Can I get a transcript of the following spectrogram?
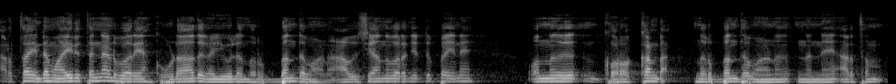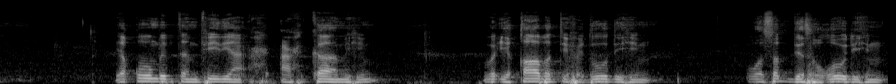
അർത്ഥം അതിന്റെ മാതിരി തന്നെയാണ് പറയാം. കൂടാതെ കഴിയൂല നിർബന്ധമാണ്. ആവശ്യമെന്ന് പറഞ്ഞിട്ട് ഇപ്പം അതിനെ ഒന്ന് കുറക്കണ്ട. നിർബന്ധമാണ് എന്ന് അർത്ഥം തൻഫീദി അഹ്കാമിഹിം വ ഇഖാബത്തി ഹുദൂദിഹിം വസദ്യ സുഹൂരിഹിം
